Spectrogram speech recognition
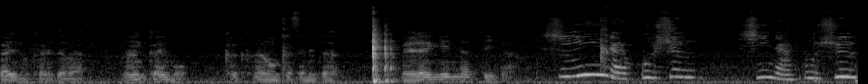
彼の体は何回も攪拌を重ねたメレンゲになっていた。シナプシュシナプシュ。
